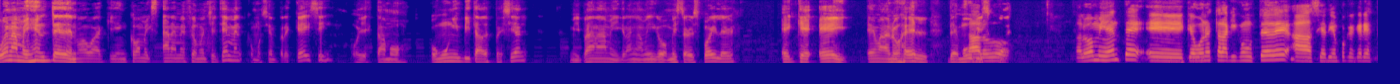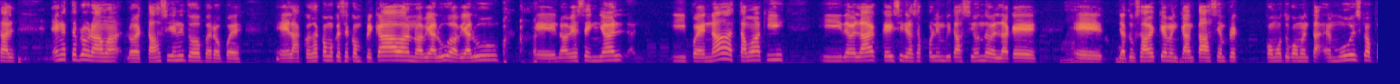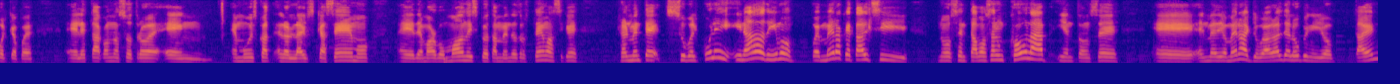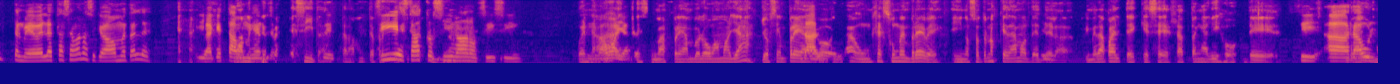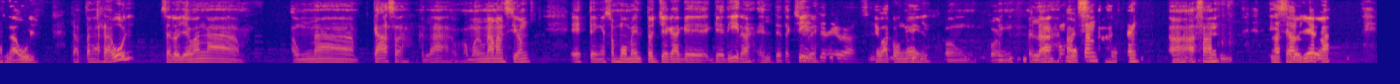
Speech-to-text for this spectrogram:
Buena mi gente, de nuevo aquí en Comics Anime Film Entertainment, como siempre Casey. Hoy estamos con un invitado especial, mi pana, mi gran amigo Mr. Spoiler, a.k.a. Emanuel de Movies. Saludos. Saludos mi gente, eh, qué bueno estar aquí con ustedes. Hacía tiempo que quería estar en este programa, lo estaba siguiendo y todo, pero pues eh, las cosas como que se complicaban, no había luz, había luz, eh, no había señal. Y pues nada, estamos aquí y de verdad, Casey, gracias por la invitación. De verdad que eh, ya tú sabes que me encanta siempre como tú comentas en Movie Squad, porque pues él está con nosotros en, en Movie Squad, en los lives que hacemos, eh, de Marvel Mondays, pero también de otros temas. Así que realmente súper cool. Y, y, nada, dijimos, pues mira, ¿qué tal si nos sentamos en un collab? Y entonces eh, él me dijo, mira, yo voy a hablar de looping. Y yo, está bien, terminé de verle esta semana, así que vamos a meterle. Y aquí estamos, mi gente. Fresquecita, sí. sí, exacto, sí, mano, sí, sí. Pues nada, sin más preámbulo, vamos allá. Yo siempre Dale. hago ¿verdad? un resumen breve y nosotros nos quedamos desde sí. la primera parte que se raptan al hijo de sí, a Raúl. A Raúl. Raptan a Raúl, se lo llevan a, a una casa, ¿verdad? Como en una mansión. Este, en esos momentos llega Gedira, el detective, sí, Gedira, sí. que va con él, con, con ¿verdad? Con Hassan. A, a Sam, y se lo lleva,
